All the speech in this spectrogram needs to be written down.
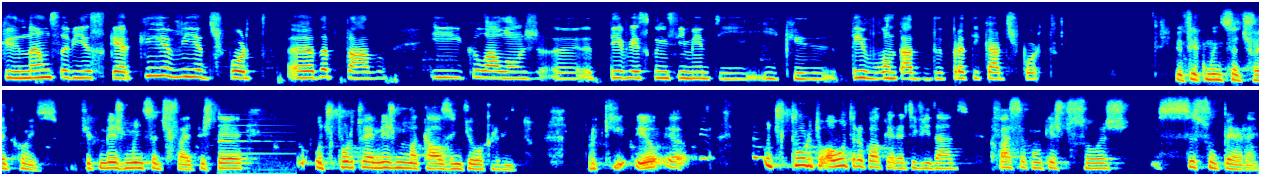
que não sabia sequer que havia desporto adaptado e que lá longe teve esse conhecimento e, e que teve vontade de praticar desporto? Eu fico muito satisfeito com isso. Fico mesmo muito satisfeito. Isto é, o desporto é mesmo uma causa em que eu acredito. Porque eu, eu, o desporto ou outra qualquer atividade que faça com que as pessoas se superem,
